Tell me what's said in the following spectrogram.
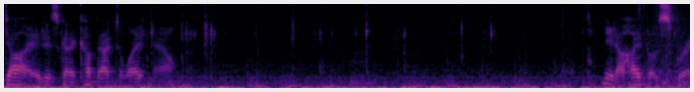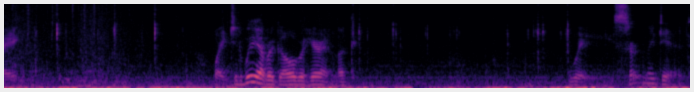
died is going to come back to life now. Need a hypo spray. Wait, did we ever go over here and look? We certainly did.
